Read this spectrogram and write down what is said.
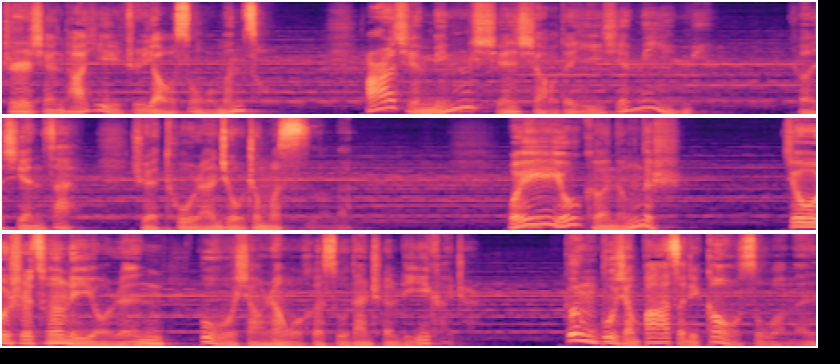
之前他一直要送我们走，而且明显晓得一些秘密，可现在……却突然就这么死了。唯一有可能的是，就是村里有人不想让我和苏丹晨离开这儿，更不想八子里告诉我们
